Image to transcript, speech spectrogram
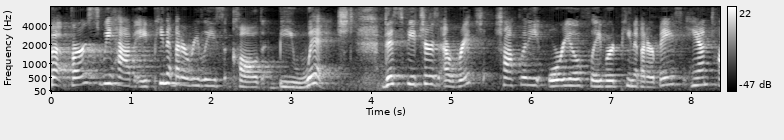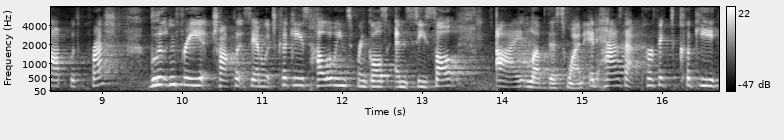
But first we have a peanut butter release called Bewitched. This features a rich chocolatey Oreo flavored peanut butter base, hand topped with crushed gluten-free chocolate sandwich cookies, Halloween sprinkles, and sea salt. I love this one. It has that perfect cookie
